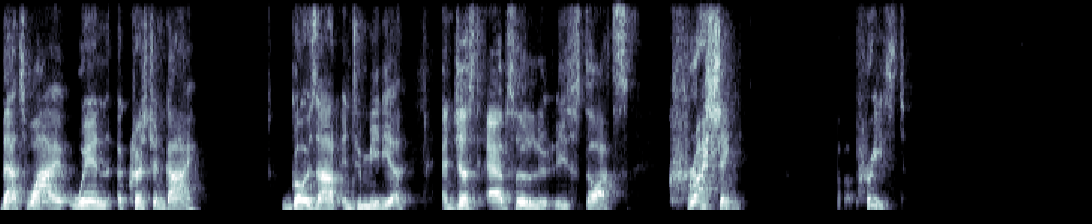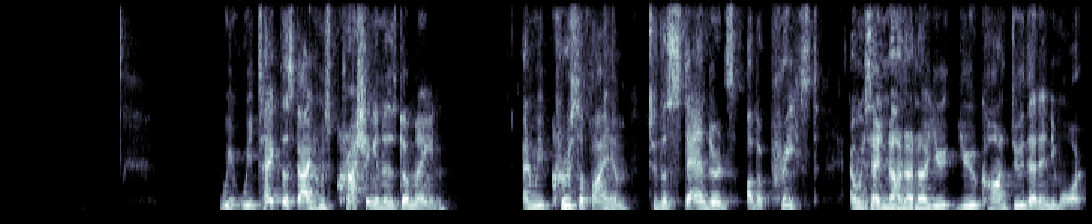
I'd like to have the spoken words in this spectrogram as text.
that's why when a Christian guy goes out into media and just absolutely starts crushing a priest, we, we take this guy who's crushing in his domain and we crucify him to the standards of a priest. And we say, no, no, no, you, you can't do that anymore.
